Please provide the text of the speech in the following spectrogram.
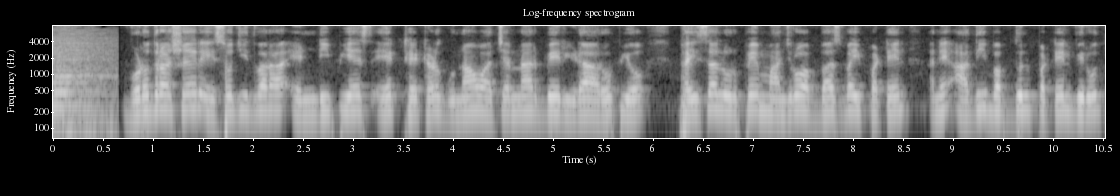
વડોદરા શહેર એસઓજી દ્વારા એનડીપીએસ એક્ટ હેઠળ ગુનાઓ આચરનાર બે રીડા આરોપીઓ ફૈસલ ઉર્ફે માંજરો અબ્બાસભાઈ પટેલ અને આદિબ અબ્દુલ પટેલ વિરુદ્ધ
